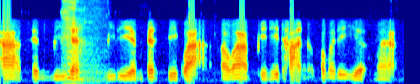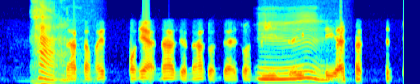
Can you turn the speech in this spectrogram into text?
ชาติ เช่น BS BDMs ดีกว่า เพราะว่าปีนี้ฐานเขาก็ไม่ได้เยอะมากค่ะนะทำให้ตรงเนี้ยน่าจะน่าสนใจส่วน B อืม CS กับ G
